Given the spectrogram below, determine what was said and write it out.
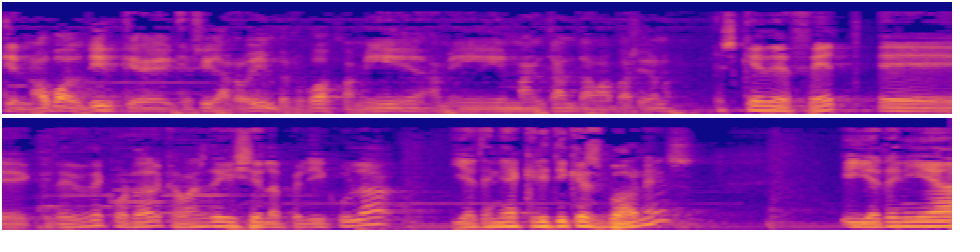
que no vol dir que, que siga roïn però a mi, a mi m'encanta, m'apassiona És que, de fet, eh, crec recordar que abans de llegir la pel·lícula ja tenia crítiques bones i ja tenia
